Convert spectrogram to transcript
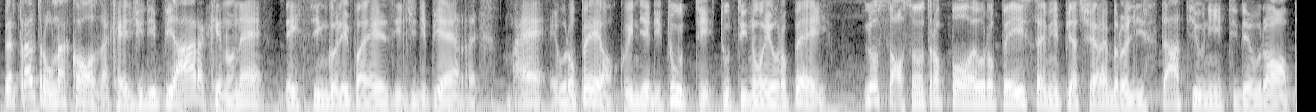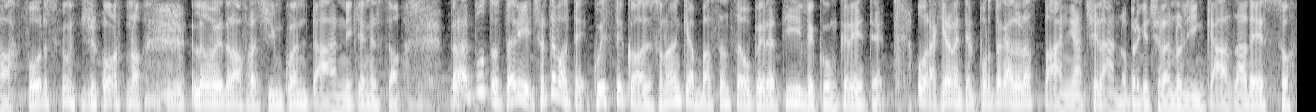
Per tra l'altro una cosa che è il GDPR che non è dei singoli paesi il GDPR ma è europeo quindi è di tutti tutti noi europei lo so, sono troppo europeista e mi piacerebbero gli Stati Uniti d'Europa. Forse un giorno lo vedrò fra 50 anni, che ne so. Però il punto sta lì. Certe volte queste cose sono anche abbastanza operative, concrete. Ora, chiaramente il Portogallo e la Spagna ce l'hanno perché ce l'hanno lì in casa adesso.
